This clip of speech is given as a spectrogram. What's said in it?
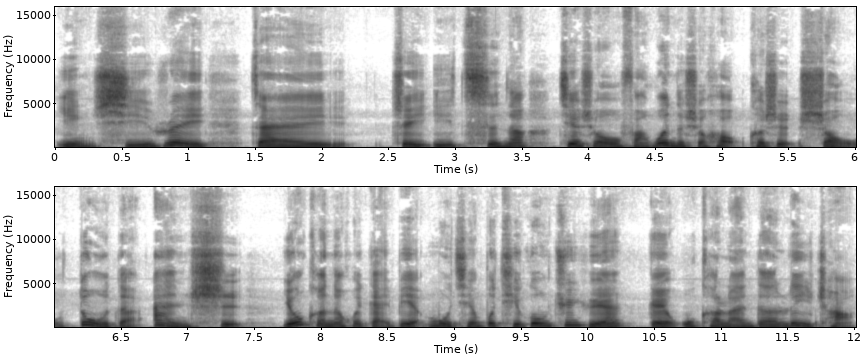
尹锡瑞在这一次呢接受访问的时候，可是首度的暗示。有可能会改变目前不提供军援给乌克兰的立场。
